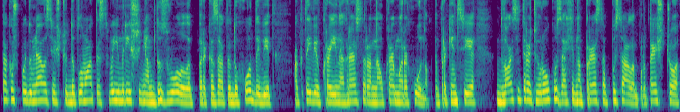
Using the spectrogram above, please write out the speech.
Також повідомлялося, що дипломати своїм рішенням дозволили переказати доходи від активів країни-агресора на окремий рахунок. Наприкінці 23-го року західна преса писала про те, що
